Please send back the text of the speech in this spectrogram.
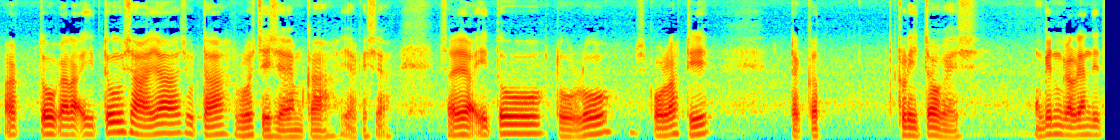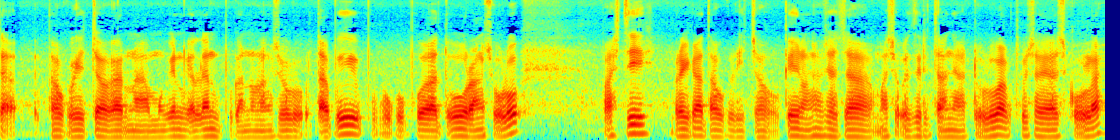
waktu kala itu saya sudah lulus JSMK ya guys ya. Saya itu dulu sekolah di dekat Kelico guys. Mungkin kalian tidak tahu Kelico karena mungkin kalian bukan orang Solo. Tapi buat orang Solo pasti mereka tahu Kelico oke langsung saja masuk ke ceritanya. Dulu waktu saya sekolah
